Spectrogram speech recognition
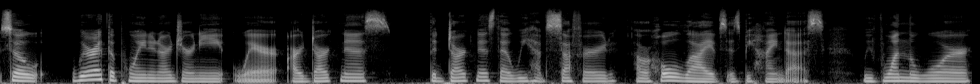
So we're at the point in our journey where our darkness, the darkness that we have suffered our whole lives is behind us. We've won the war.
